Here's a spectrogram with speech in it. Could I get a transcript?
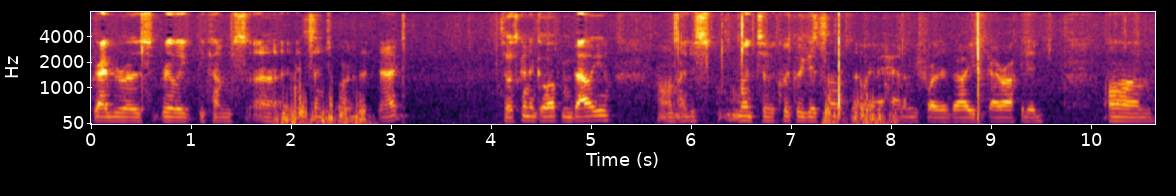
Gravity Rose really becomes uh, an essential part of the deck. So it's going to go up in value. Um, I just went to quickly get some, so that way I had them before their value skyrocketed. Um,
